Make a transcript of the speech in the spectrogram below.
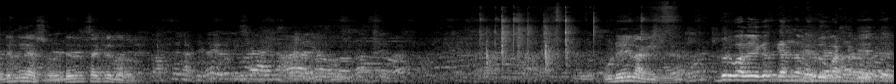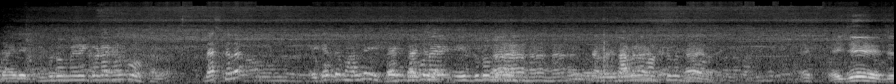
এটা নিয়ে আসো এটা সাইডে ধরো। লাগিয়ে দিলে দুর্বল হয়ে গেছে গ্যান্দাম শুরু পাটনা এই দুটো মেরে গোটা খেলব? ব্যাস খেলে? এখানে ভালো এই দুটো নষ্ট করে হ্যাঁ এই যে যে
